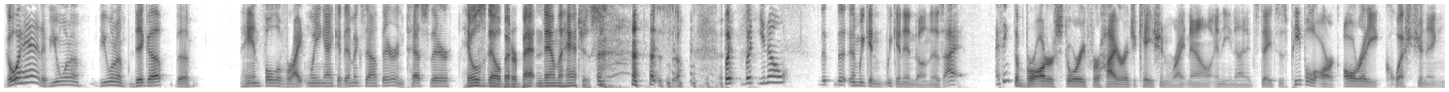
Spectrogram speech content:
go ahead if you want to. If you want to dig up the handful of right wing academics out there and test their Hillsdale better batten down the hatches. so, but but you know, the, the, and we can we can end on this. I I think the broader story for higher education right now in the United States is people are already questioning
